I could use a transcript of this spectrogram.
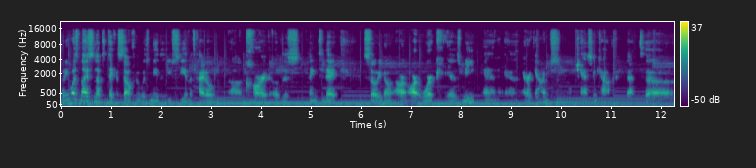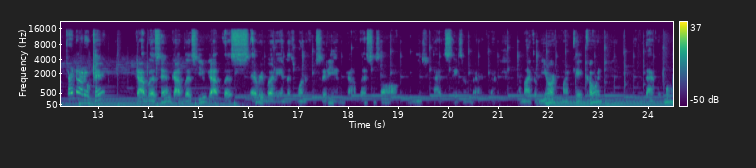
but he was nice enough to take a selfie with me that you see in the title uh, card of this thing today. So, you know, our artwork is me and, and Eric Adams, Chance Encounter. That uh, turned out okay. God bless him. God bless you. God bless everybody in this wonderful city. And God bless us all in the United States of America. I'm Michael New York, Mike K. Cohen. Back with more.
